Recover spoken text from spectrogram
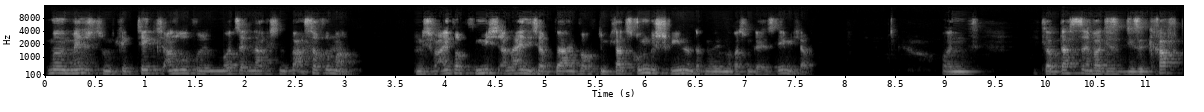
immer mit Menschen zu tun, kriege täglich Anrufe, WhatsApp-Nachrichten, was auch immer. Und ich war einfach für mich allein. Ich habe da einfach auf dem Platz rumgeschrien und dachte mir, was für ein geiles Leben ich habe. Und ich glaube, das ist einfach diese, diese Kraft,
